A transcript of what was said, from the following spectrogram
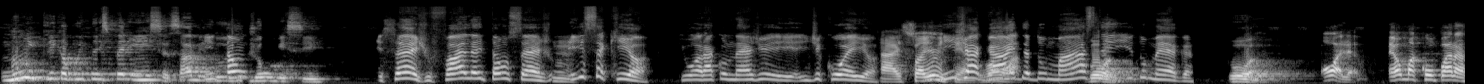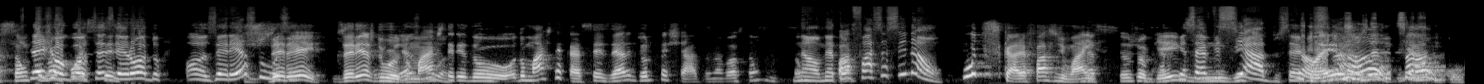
não implica muito na experiência, sabe? Então, do, do jogo em si. E Sérgio, falha então, Sérgio. Hum. Isso aqui, ó, que o Oráculo Nerd indicou aí, ó. Ah, isso aí eu Ninja entendo. Gaida do Master Boa. e do Mega. Boa. Olha, é uma comparação você que jogou, você ser... zerou do, ó, zerei as duas. Zerei, hein? zerei as duas, zerei do as Master duas. e do do Master, cara, você zera de olho fechado, o negócio tão, tão Não, não é tão fácil assim não. Putz, cara, é fácil demais. É... Eu joguei. É você é viciado, você é não, viciado. Eu não, não, viciado, não,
